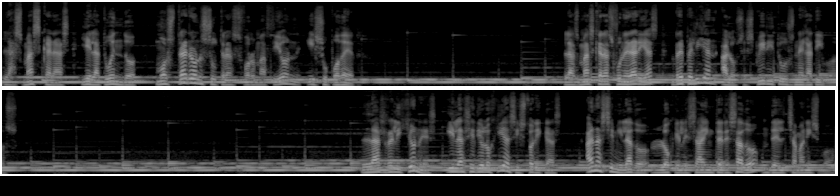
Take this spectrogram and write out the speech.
Las máscaras y el atuendo mostraron su transformación y su poder. Las máscaras funerarias repelían a los espíritus negativos. Las religiones y las ideologías históricas han asimilado lo que les ha interesado del chamanismo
